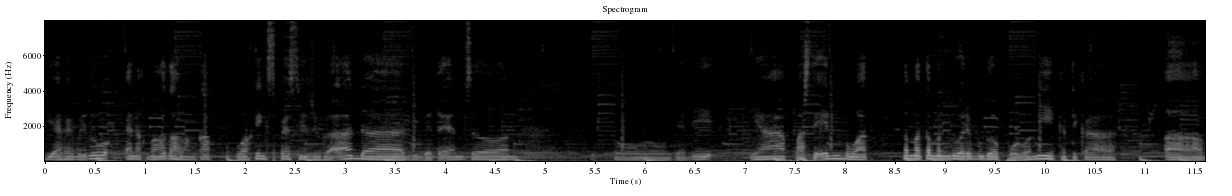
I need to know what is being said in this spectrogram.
di FEB itu enak banget lah lengkap. Working space-nya juga ada di BTN Zone tuh jadi ya pastiin buat teman-teman 2020 nih ketika em,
